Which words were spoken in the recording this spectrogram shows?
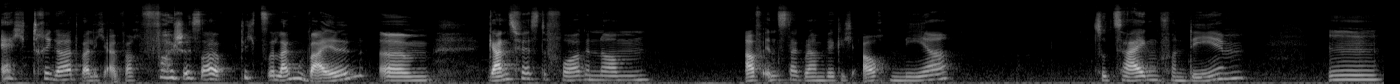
echt triggert, weil ich einfach voll Schiss habe, dich zu langweilen, ähm, ganz feste vorgenommen, auf Instagram wirklich auch mehr zu zeigen von dem, mh, mm,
